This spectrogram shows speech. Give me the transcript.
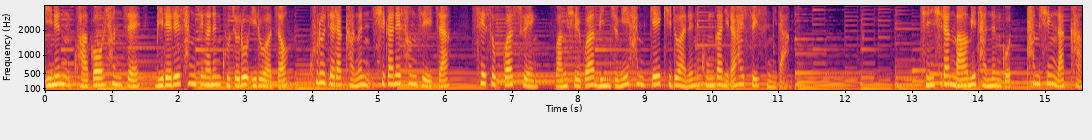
이는 과거, 현재, 미래를 상징하는 구조로 이루어져 쿠르제라캉은 시간의 성지이자 세속과 수행, 왕실과 민중이 함께 기도하는 공간이라 할 수 있습니다. 진실한 마음이 닿는 곳 탐식 라캉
